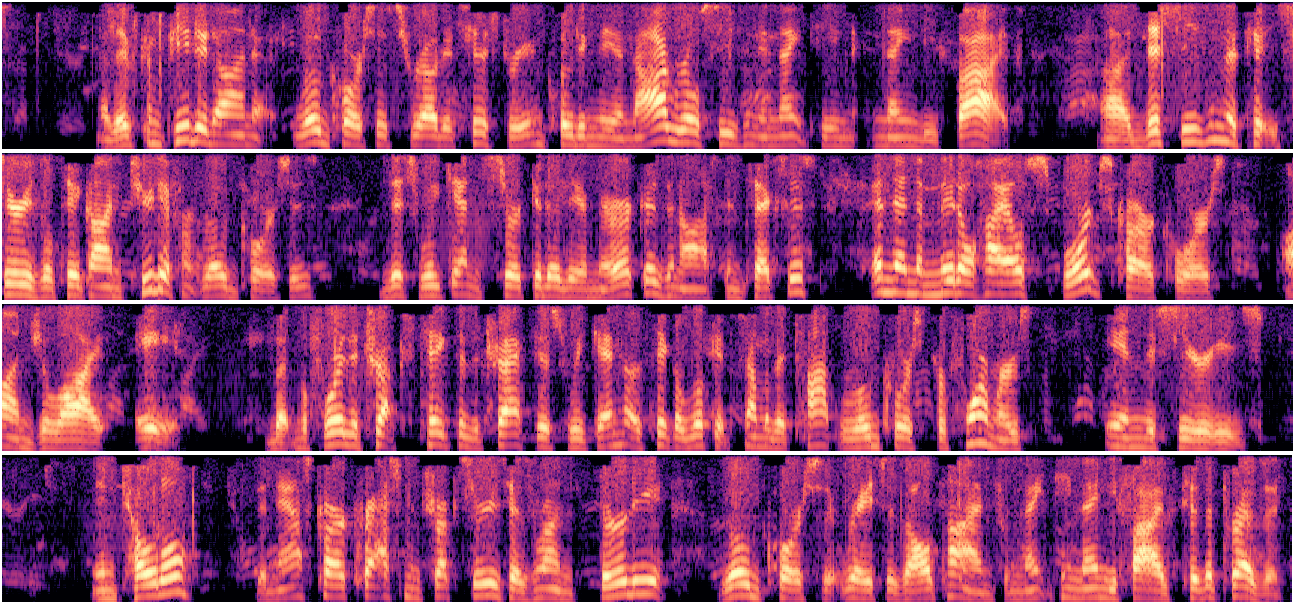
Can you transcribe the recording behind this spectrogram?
Now, they've competed on road courses throughout its history, including the inaugural season in 1995. Uh, this season, the series will take on two different road courses. This weekend, Circuit of the Americas in Austin, Texas, and then the Mid-Ohio Sports Car Course on July 8th. But before the trucks take to the track this weekend, let's take a look at some of the top road course performers in the series. In total, the NASCAR Craftsman Truck Series has run 30 road course races all time from 1995 to the present.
